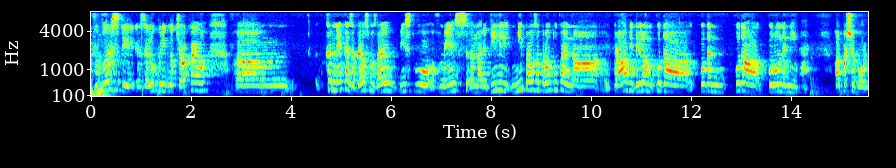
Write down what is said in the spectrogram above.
v mhm. vrsti zelo pridno čakajo. Um, kar nekaj zadev smo zdaj v bistvu vmes naredili, mi pravzaprav tukaj na upravi delamo, kot da, kot da, kot da korone ni. Ne? Ali pa še bolj.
